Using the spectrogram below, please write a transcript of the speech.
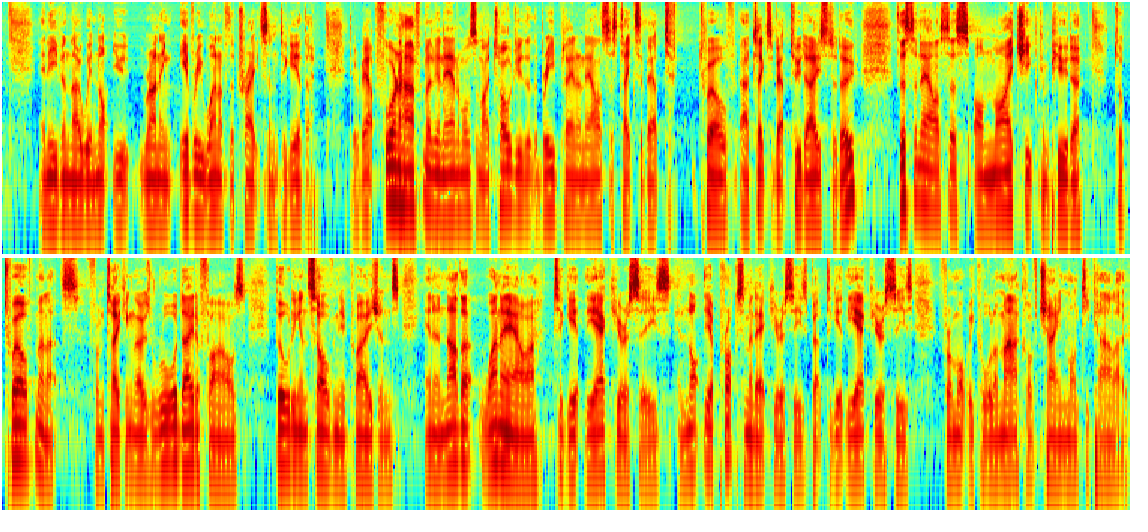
and even though we're not running every one of the traits in together. There are about four and a half million animals, and I told you that the breed plan analysis takes about 12 uh, takes about two days to do. This analysis on my cheap computer took 12 minutes from taking those raw data files, building and solving the equations, and another one hour to get the accuracies, and not the approximate accuracies, but to get the accuracies from what we call a Markov chain Monte Carlo.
